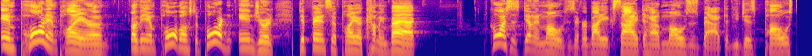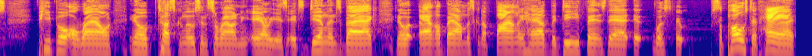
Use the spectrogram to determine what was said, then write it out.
important player or the import, most important injured defensive player coming back course, it's Dylan Moses. Everybody excited to have Moses back. If you just post people around, you know, Tuscaloosa and surrounding areas, it's Dylan's back. You know, Alabama's going to finally have the defense that it was it supposed to have had,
